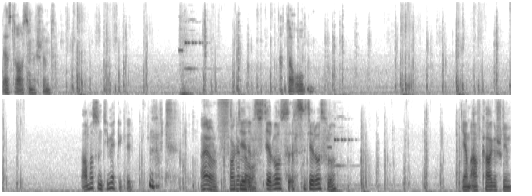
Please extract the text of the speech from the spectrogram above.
Der ist draußen bestimmt. Ach, da oben. Warum hast du ein Teammate gekillt? I don't fucking know. was ist dir los? Was ist dir los, Flo? Die haben AFK geschrieben.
